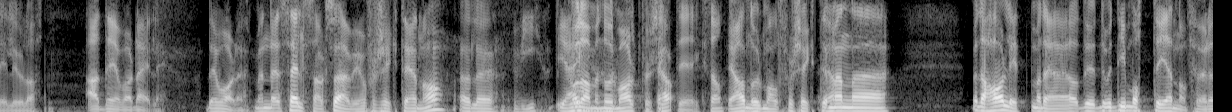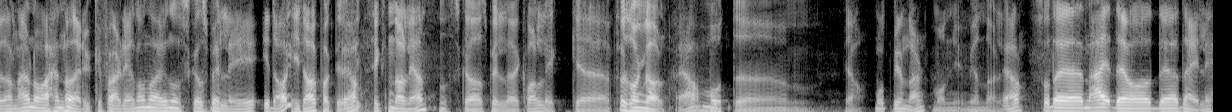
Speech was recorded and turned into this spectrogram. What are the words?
lille julaften? Ja, det var deilig. Det var det. Men selvsagt så er vi jo forsiktige nå. Eller vi. Jeg. Jo da, men normalt forsiktig, ja. ikke sant? Ja, normalt forsiktig. Ja. Men, uh, men, det har litt med det de, de, måtte gjennomføre den her. Nå, nå er du ikke ferdig ennå. Nå er det noen som skal spille i, i dag. I dag, faktisk. Ja. Siksendalen Jensen skal spille kvalik uh, for Sogndal ja, mot, mot uh, ja. Mot. Mjøndalen. Ja, så det, nei, det, det er deilig.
